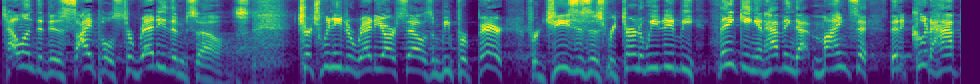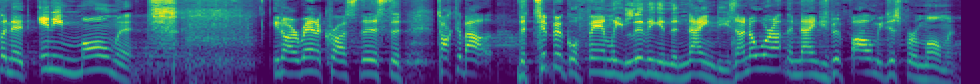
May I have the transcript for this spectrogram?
telling the disciples to ready themselves. Church, we need to ready ourselves and be prepared for Jesus' return. And we need to be thinking and having that mindset that it could happen at any moment. You know, I ran across this that talked about the typical family living in the 90s. I know we're not in the 90s, but follow me just for a moment.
